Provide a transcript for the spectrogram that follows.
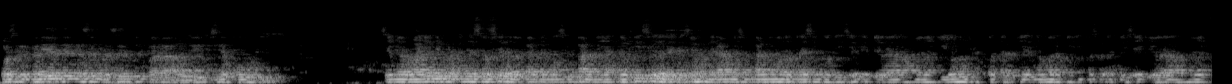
Por secretaría, téngase presente para audiencia pública. Señor Mayor Fernández Saucedo, alcalde municipal, mediante oficio de la Dirección General Municipal número 357, quebrada 2022, en respuesta al pie número 576, quebrada 2022.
